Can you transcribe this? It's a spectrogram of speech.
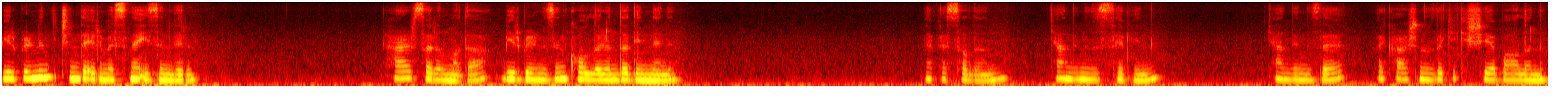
birbirinin içinde erimesine izin verin. Her sarılmada birbirinizin kollarında dinlenin. Nefes alın, kendinizi sevin, kendinize ve karşınızdaki kişiye bağlanın.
